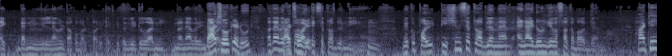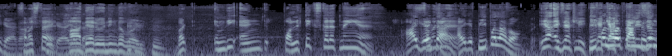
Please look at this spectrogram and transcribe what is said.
Like then we will never talk about politics because we two are n- never into That's politics. okay, dude. पता है मेरे That's को okay. पॉलिटिक्स से प्रॉब्लम नहीं है Hmm. मेरे को पॉलिटिशियन से प्रॉब्लम है and I don't give a fuck about them हाँ ठीक है समझता ठीक है हाँ they are ruining the world Hmm. But in the end politics गलत नहीं है I get that. I get people are wrong. या exactly People who are practicing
